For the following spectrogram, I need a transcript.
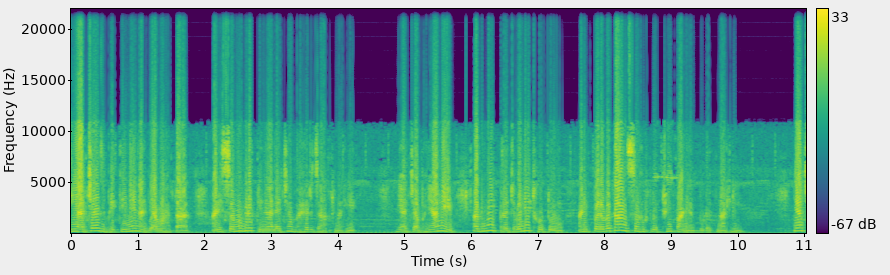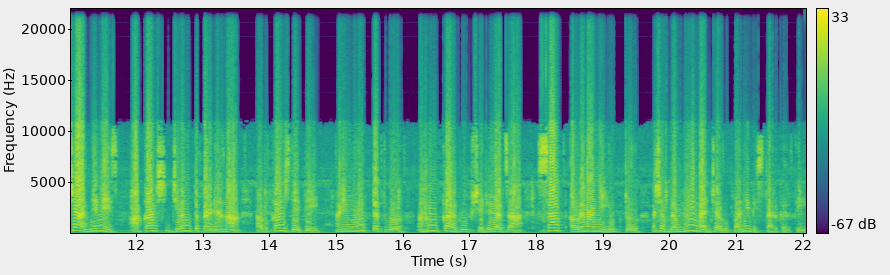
याच्याच भीतीने नद्या वाहतात आणि समुद्र किनाऱ्याच्या बाहेर जात नाहीत याच्या भयाने अग्नी प्रज्वलित होतो आणि पर्वतांसह पृथ्वी पाण्यात बुडत नाही. याच्या आज्ञेनेच आकाश जिवंत प्राण्यांना अवकाश देते आणि महत्त्व अहंकार रूप शरीराचा सात आवरणाने युक्त अशा ब्रह्मांडांच्या रूपाने विस्तार करते.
